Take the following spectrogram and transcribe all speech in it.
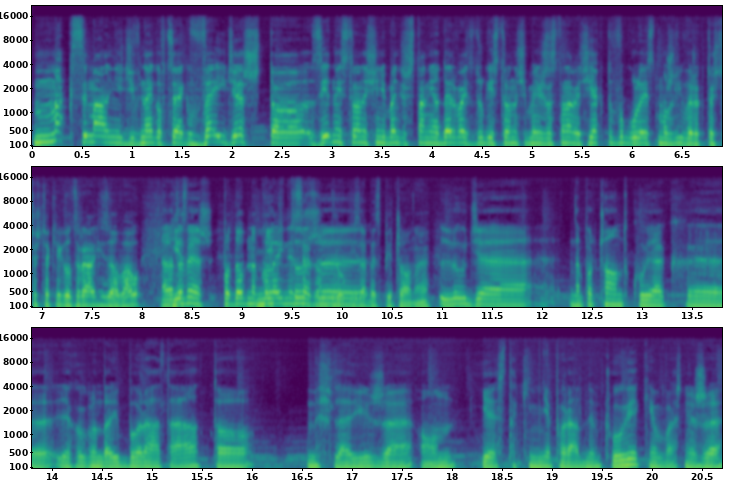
maksymalnie dziwnego, w co jak wejdziesz, to z jednej strony się nie będziesz w stanie oderwać, z drugiej strony się będziesz zastanawiać, jak to w ogóle jest możliwe, że ktoś coś takiego zrealizował. Ale to jest wiesz, podobno kolejny sezon, drugi zabezpieczony. ludzie na początku, jak, e, jak oglądali Borata, to myśleli, że on jest takim nieporadnym człowiekiem, właśnie, że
